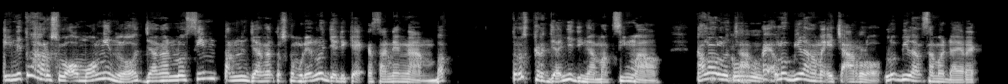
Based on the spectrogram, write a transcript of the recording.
ini tuh harus lo omongin loh, jangan lo simpen, jangan terus kemudian lo jadi kayak kesannya ngambek, terus kerjanya jadi nggak maksimal. Kalau lo capek, lo bilang sama HR lo, lo bilang sama direct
